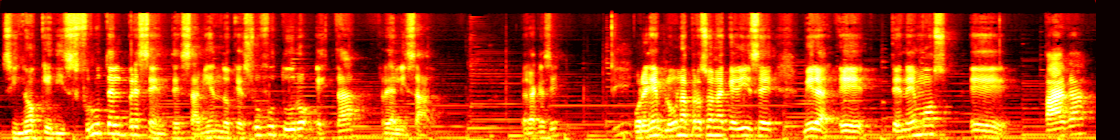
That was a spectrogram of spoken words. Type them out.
sino que disfruta el presente sabiendo que su futuro está realizado. ¿Verdad que sí? Por ejemplo, una persona que dice, mira, eh, tenemos, eh, paga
